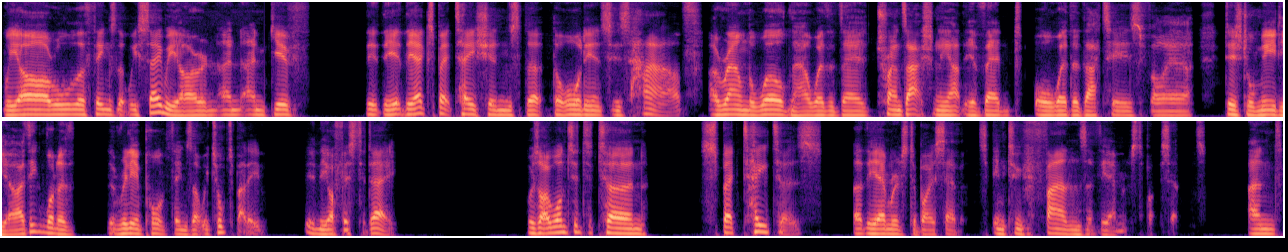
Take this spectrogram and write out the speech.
we are all the things that we say we are, and and and give the, the, the expectations that the audiences have around the world now, whether they're transactionally at the event or whether that is via digital media. I think one of the really important things that we talked about in, the office today was I wanted to turn spectators at the Emirates Dubai Sevens into fans of the Emirates Dubai Sevens. And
